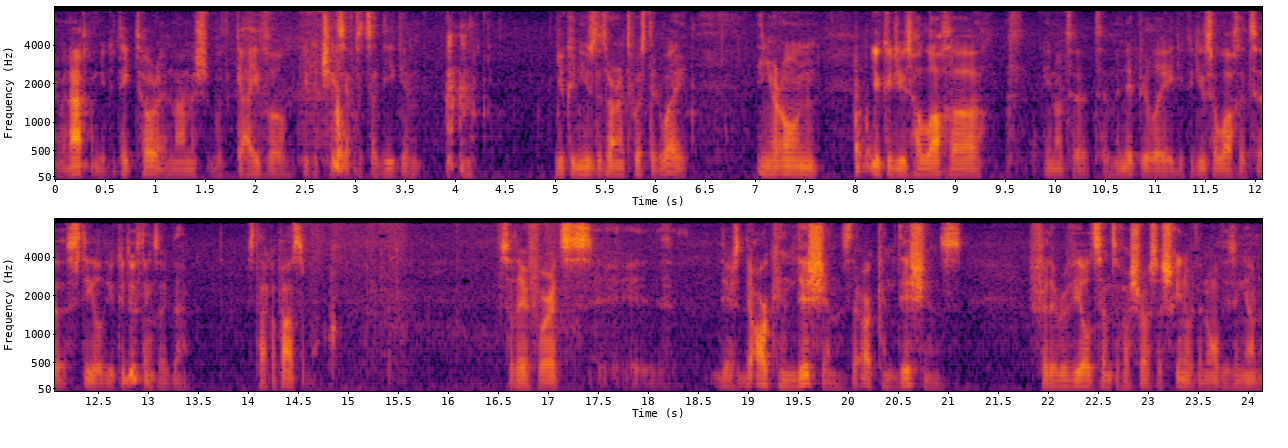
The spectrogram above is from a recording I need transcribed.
in, Nachman, you could take Torah and mamish with gaiva, you could chase after tzaddikim, you can use the Torah in a twisted way. In your own, you could use halacha, you know, to, to manipulate, you could use halacha to steal, you could do things like that. It's taka possible. So therefore, it's it, there's, there are conditions, there are conditions for the revealed sense of Hashras Hashchina within all these inyanim,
